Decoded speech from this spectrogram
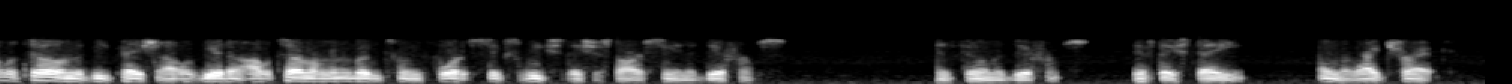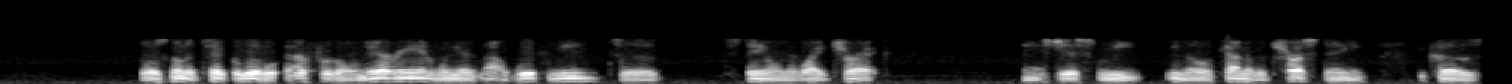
I would tell them to be patient. I would get them. I would tell them anywhere between four to six weeks they should start seeing a difference and feeling a difference if they stay on the right track. So it's going to take a little effort on their end when they're not with me to stay on the right track. And it's just me, you know, kind of a trust thing because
